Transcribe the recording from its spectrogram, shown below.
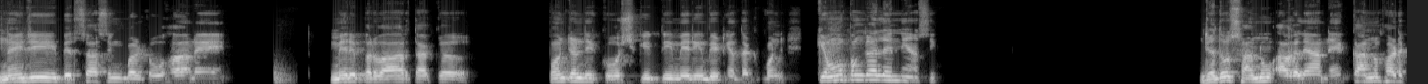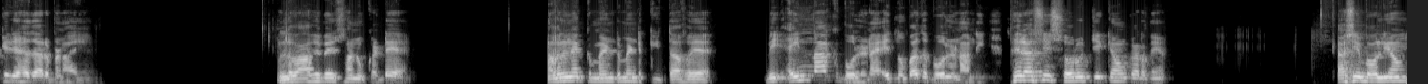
ਨਹੀਂ ਜੀ, ਬਿਰਸਾ ਸਿੰਘ ਬਲਟੋਹਾ ਨੇ ਮੇਰੇ ਪਰਿਵਾਰ ਤੱਕ ਪਹੁੰਚਣ ਦੀ ਕੋਸ਼ਿਸ਼ ਕੀਤੀ ਮੇਰੀਆਂ ਬੇਟੀਆਂ ਤੱਕ ਪਹੁੰਚ ਕਿਉਂ ਪੰਗਾ ਲੈਨੇ ਆ ਅਸੀਂ? ਜਦੋਂ ਸਾਨੂੰ ਅਗਲਿਆਂ ਨੇ ਕੰਨ ਫੜ ਕੇ ਜਹੇਦਾਰ ਬਣਾਇਆ ਲਵਾਫੇ ਵਿੱਚ ਸਾਨੂੰ ਕੱਢਿਆ ਅਗਲੇ ਨੇ ਕਮੈਂਟਮੈਂਟ ਕੀਤਾ ਹੋਇਆ ਵੀ ਇੰਨਾ ਕੁ ਬੋਲਣਾ ਹੈ, ਵੱਧ ਬੋਲਣਾ ਨਹੀਂ। ਫਿਰ ਅਸੀਂ ਸੁਰ ਉੱਚੀ ਕਿਉਂ ਕਰਦੇ ਹਾਂ? ਅਸੀਂ ਵੋਲੀਅਮ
